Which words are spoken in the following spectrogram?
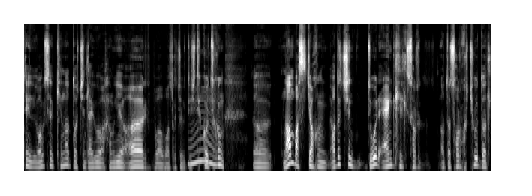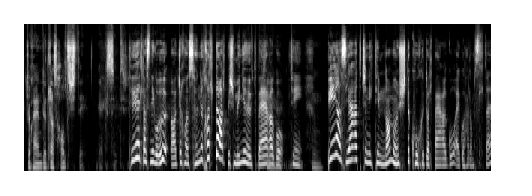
Тэг угсаа кино дуу чинь айгүй хамгийн ойр бо- болгож өгдөг ш. Тэгэхгүй зөвхөн ном бас жоохон одоо чинь зүгээр англи хэл сур одоо сурахчгууд бол жоохон амьдралаас хол штэ. Яг гэсэн тэр. Тэгэл бас нэг аа, жоохон сонирхолтой бол биш миний хувьд байгаагүй. Тийм. Би бас ягаад ч нэг тийм ном уншдаг хүүхэд бол байгаагүй. Айгу харамсалтай.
